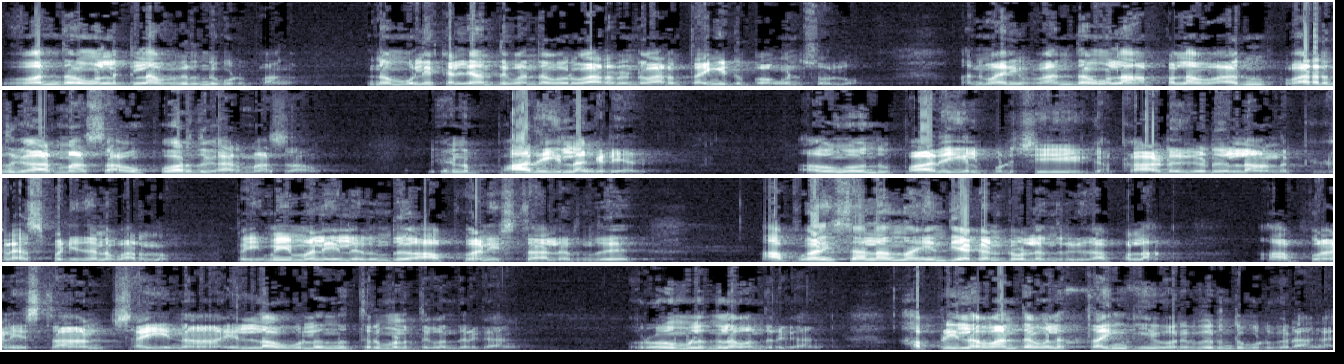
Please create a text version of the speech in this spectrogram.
வந்தவங்களுக்கெல்லாம் விருந்து கொடுப்பாங்க. நம்மளே கல்யாணத்துக்கு வந்தால் ஒரு வாரம் ரெண்டு வாரம் தங்கிட்டு போங்கன்னு சொல்லுவோம் அந்த மாதிரி வந்தவங்களாம் அப்போல்லாம் வந் வர்றதுக்கு ஆறு மாதம் ஆகும் போகிறதுக்கு ஆறு மாதம் ஆகும். ஏன்னா பாதைகள்லாம் கிடையாது. அவங்க வந்து பாதைகள் பிடிச்சி காடு கீடு எல்லாம் அந்த கிராஸ் பண்ணி தானே வரணும். இப்போ இமயமலையிலேருந்து ஆப்கானிஸ்தான்லேருந்து ஆப்கானிஸ்தான்லாம் தான் இந்தியா கண்ட்ரோலில் இருந்திருக்குது அப்போல்லாம். ஆப்கானிஸ்தான் சைனா எல்லா ஊர்லேருந்து திருமணத்துக்கு வந்திருக்காங்க. ரோம்லேருந்துலாம் வந்திருக்காங்க. அப்படிலாம் வந்தவங்கள தங்கி ஒரு விருந்து கொடுக்குறாங்க.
